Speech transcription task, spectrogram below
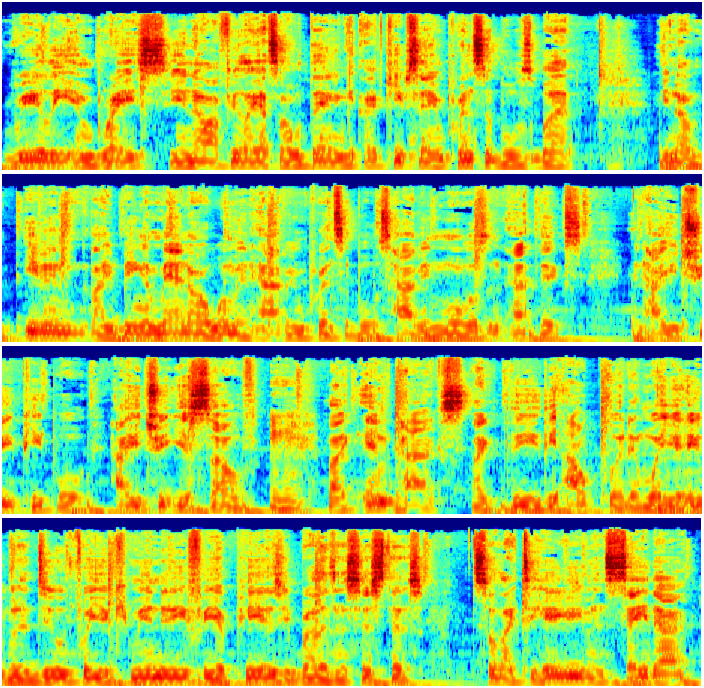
really embrace. You know, I feel like that's the whole thing. I keep saying principles, but you know, even like being a man or a woman, having principles, having morals and ethics, and how you treat people, how you treat yourself, mm-hmm. like impacts like the the output and what you're able to do for your community, for your peers, your brothers and sisters. So like to hear you even say that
